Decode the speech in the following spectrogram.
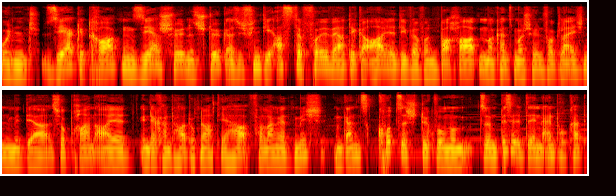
und sehr getragen, sehr schönes Stück. Also ich finde die erste vollwertige Arie, die wir von Bach haben, man kann es mal schön vergleichen mit der Sopranarie in der Kantate nach die Herr verlanget mich. Ein ganz kurzes Stück, wo man so ein bisschen den Eindruck hat,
